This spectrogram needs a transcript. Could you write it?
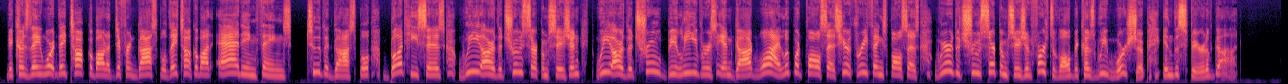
because they were they talk about a different gospel. They talk about adding things to the gospel, but he says, we are the true circumcision. We are the true believers in God. Why? Look what Paul says. Here are three things Paul says. We're the true circumcision, first of all, because we worship in the Spirit of God.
